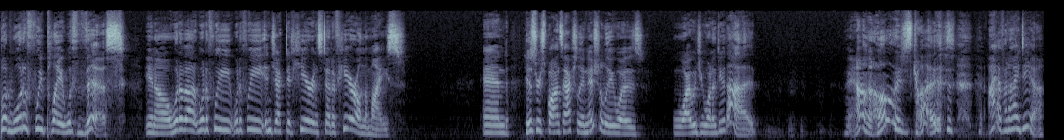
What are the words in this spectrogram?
but what if we play with this? You know, what about what if we what if we inject it here instead of here on the mice?" And his response actually initially was, "Why would you want to do that?" I don't know, just cause. I have an idea.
